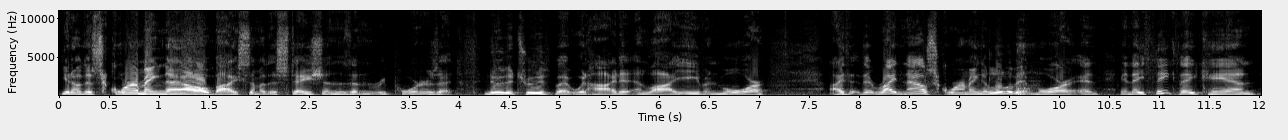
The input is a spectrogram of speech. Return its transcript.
you know, the squirming now by some of the stations and reporters that knew the truth but would hide it and lie even more. I th- they're right now squirming a little bit more, and, and they think they can,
